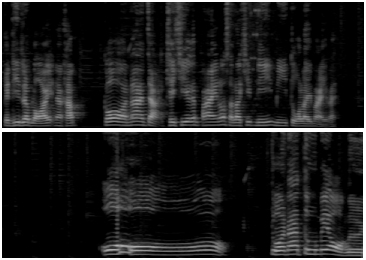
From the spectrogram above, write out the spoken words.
เป็นที่เรียบร้อยนะครับ ก็น่าจะเคลียร์กันไปเนาะสำหรับคลิปนี้มีตัวอะไรใหม่ไหมโอ้โหตัวหน้าตู้ไม่ออกเลย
